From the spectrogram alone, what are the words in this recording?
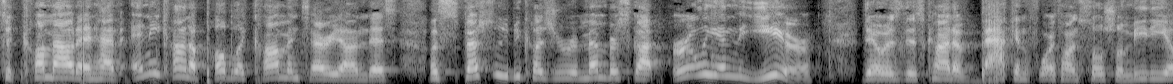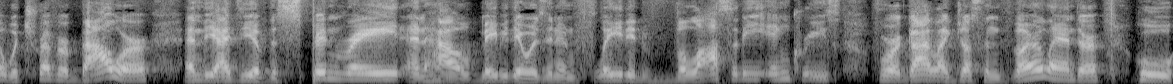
to come out and have any kind of public commentary on this, especially because you remember Scott early in the year there was this kind of back and forth on social media with Trevor Bauer and the idea of the spin rate and how maybe there was an inflated velocity increase for a guy like Justin Verlander who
